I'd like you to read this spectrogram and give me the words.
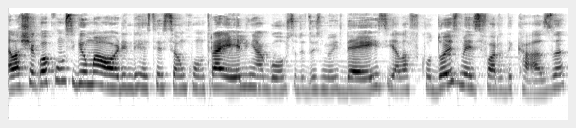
Ela chegou a conseguir uma ordem de restrição contra ele em agosto de 2010 e ela ficou dois meses fora de casa,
